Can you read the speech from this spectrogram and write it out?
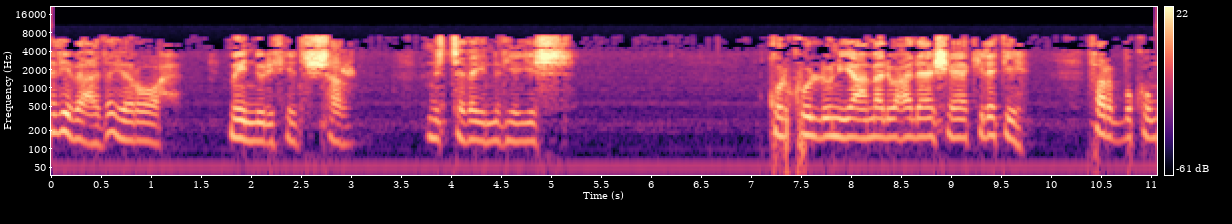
أذي بعد يروح من نريد الشر نتذين ذي يس قل كل يعمل على شاكلته فربكم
